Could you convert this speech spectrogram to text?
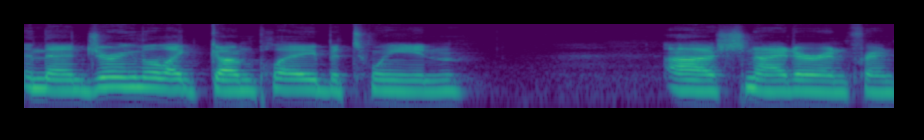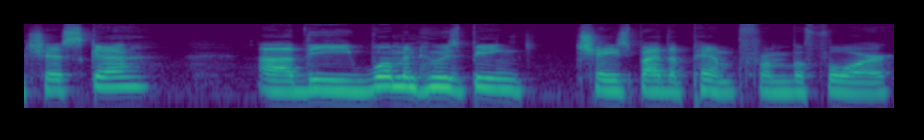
And then during the like gunplay between uh, Schneider and Francisca, uh, the woman who is being chased by the pimp from before,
